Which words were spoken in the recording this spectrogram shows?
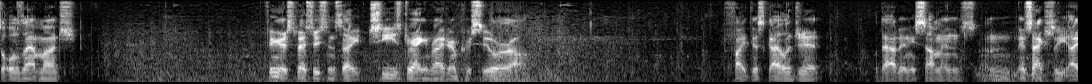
Souls that much. Figure, especially since I cheese Dragon Rider and Pursuer, I'll fight this guy legit without any summons. And it's actually, I.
